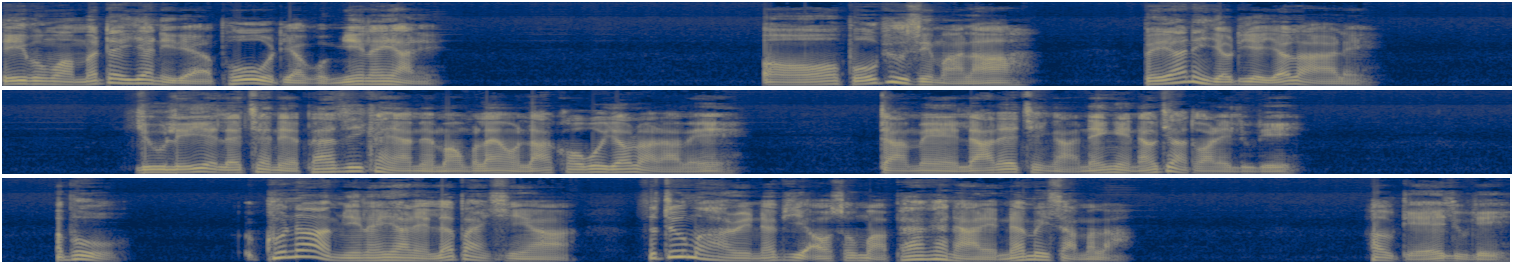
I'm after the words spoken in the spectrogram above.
လေပေါ်မှာမတ်တက်ရက်နေတဲ့အဖိုးအိုတယောက်ကိုမြင်လိုက်ရတယ်။အော်ဘိုးဖြူစင်ပါလား။ဘယ်ကနေရောက်တရက်ရောက်လာတာလဲ။လူလေးရဲ့လက်ချက်နဲ့ဖမ်းဆီးခံရမယ့်မောင်ပလန်းကိုလာခေါ်ဖို့ရောက်လာတာပဲဒါမဲ့လာတဲ့အချိန်ကနိုင်ငယ်နောက်ကျသွားတဲ့လူလေးအဖိုးခုနကမြင်လိုက်ရတဲ့လက်ပိုင်ရှင်က စတုမဟာရီနတ်ပြည်အောက်ဆုံးမှာဖမ်းခံထားတဲ့နတ်မိတ်ဆာမလားဟုတ်တယ်လူလေး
